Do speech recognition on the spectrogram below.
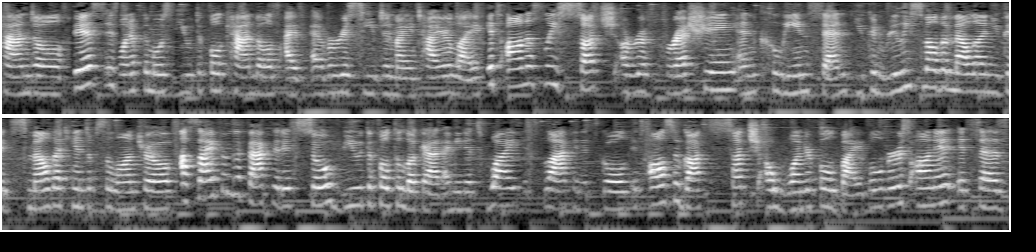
Candle. This is one of the most beautiful candles I've ever received in my entire life. It's honestly such a refreshing and clean scent. You can really smell the melon, you can smell that hint of cilantro. Aside from the fact that it's so beautiful to look at, I mean it's white, it's black, and it's gold, it's also got such a wonderful Bible verse on it. It says,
